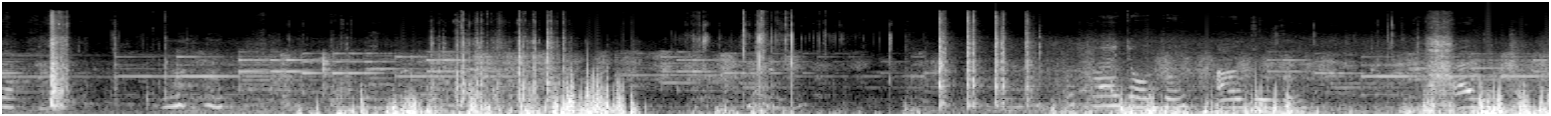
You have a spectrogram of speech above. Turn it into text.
I don't think I'll do it. I don't.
